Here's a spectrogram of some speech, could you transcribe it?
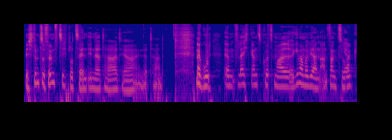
Es stimmt zu 50 Prozent, in der Tat, ja, in der Tat. Na gut, ähm, vielleicht ganz kurz mal, gehen wir mal wieder an den Anfang zurück.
